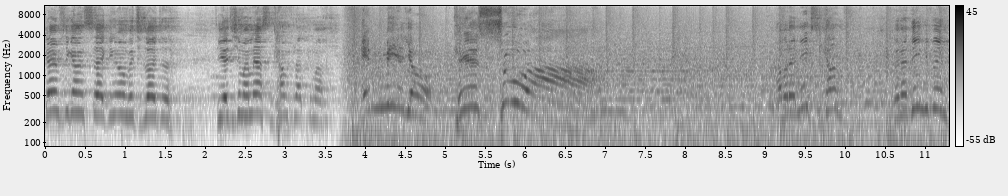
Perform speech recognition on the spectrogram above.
kämpft die ganze Zeit gegen irgendwelche Leute, die hätte ich in meinem ersten Kampf platt gemacht. Emilio Kisua. Aber der nächste Kampf, wenn er den gewinnt,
